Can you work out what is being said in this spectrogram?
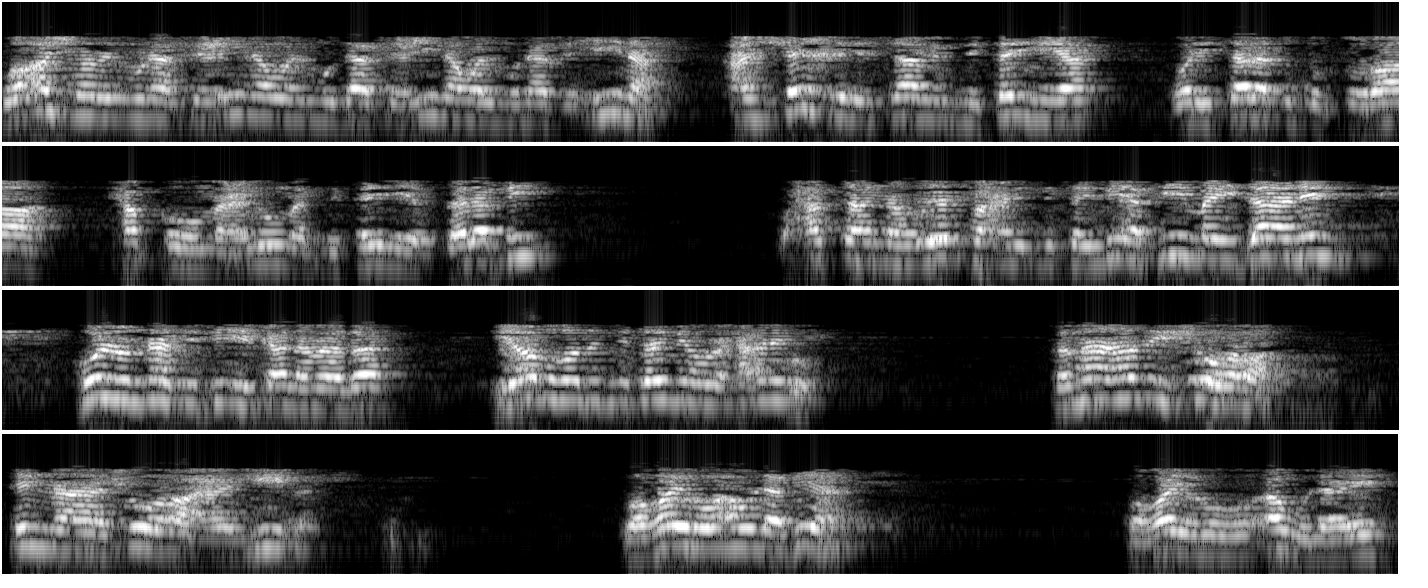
وأشهر المنافعين والمدافعين والمنافحين عن شيخ الإسلام ابن تيمية ورسالة الدكتوراه حقه معلوم ابن تيمية السلفي. وحتى أنه يدفع عن ابن تيمية في ميدان كل الناس فيه كان ماذا؟ يبغض ابن تيمية ويحاربه فما هذه الشهرة؟ إنها شهرة عجيبة وغير أولى بها وغيره أولى إيه؟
